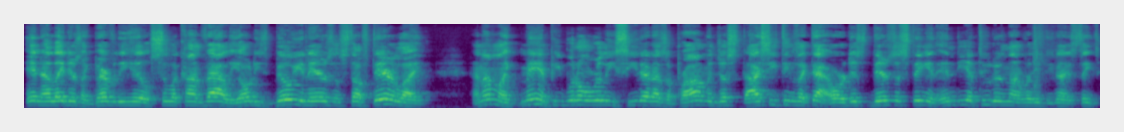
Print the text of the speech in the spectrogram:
in LA, there's like Beverly Hills, Silicon Valley, all these billionaires and stuff there. Like, and I'm like, man, people don't really see that as a problem, and just I see things like that. Or this, there's this thing in India too. There's not really the United States,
